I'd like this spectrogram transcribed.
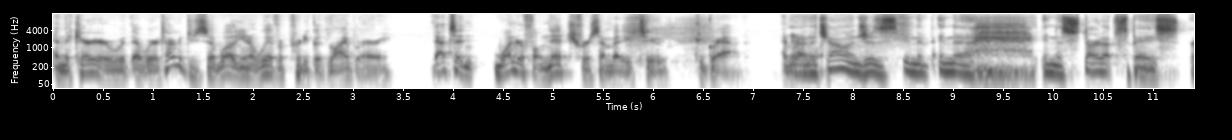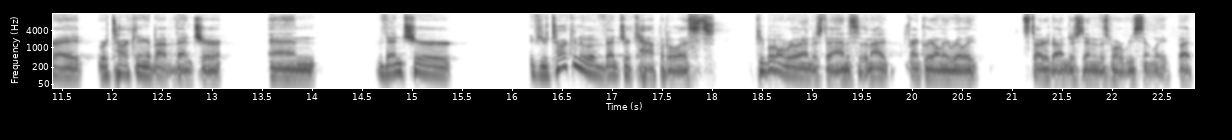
And the carrier that we were talking to said, "Well, you know, we have a pretty good library. That's a wonderful niche for somebody to to grab." and yeah, the challenge is in the in the in the startup space, right? We're talking about venture and venture. If you're talking to a venture capitalist, people don't really understand this, and I frankly only really started to understand this more recently. But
